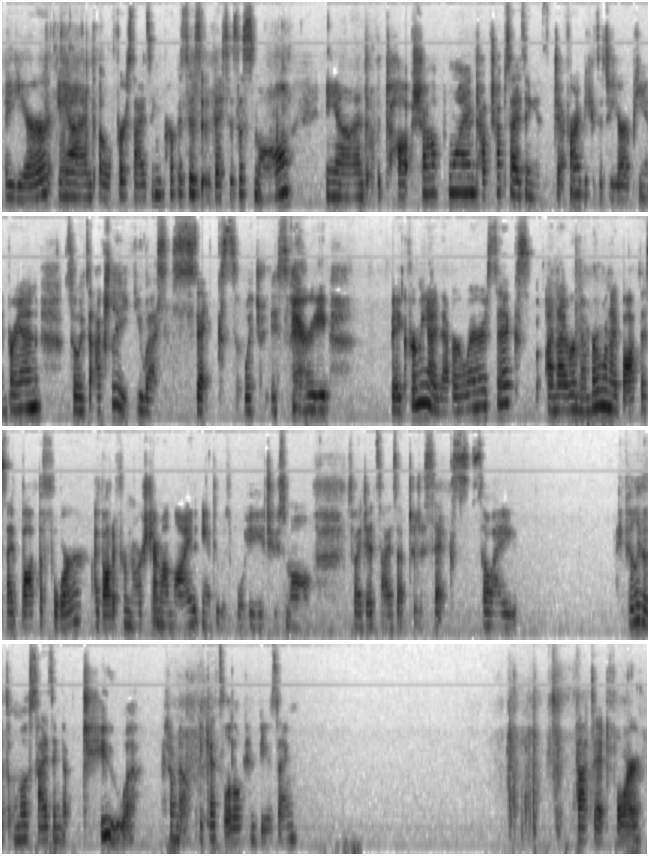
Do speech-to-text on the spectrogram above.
a year. And oh, for sizing purposes, this is a small. And the Topshop one, Topshop sizing is different because it's a European brand. So it's actually a US 6, which is very big for me. I never wear a 6. And I remember when I bought this, I bought the 4. I bought it from Nordstrom online and it was way too small. So I did size up to the 6. So I I feel like that's almost sizing up 2. I don't know. It gets a little confusing. That's it for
